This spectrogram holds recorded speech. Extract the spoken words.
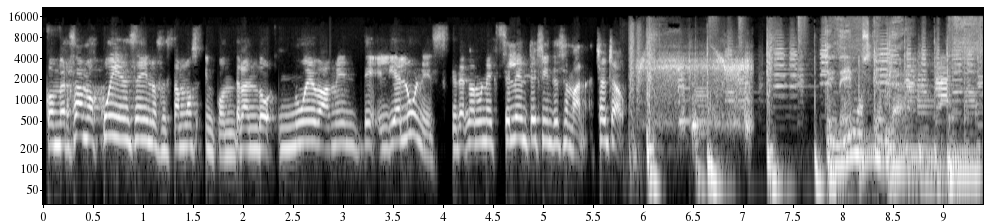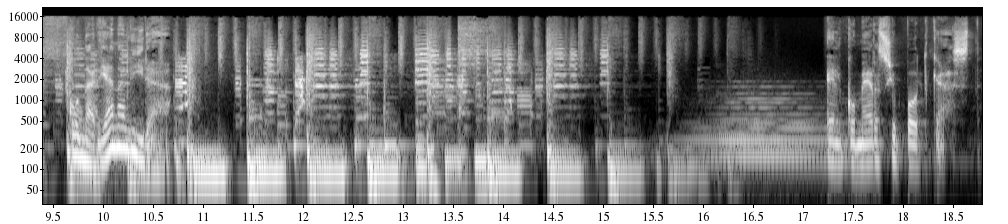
Conversamos, cuídense y nos estamos encontrando nuevamente el día lunes. Que tengan un excelente fin de semana. Chao, chao. Tenemos que hablar con Ariana Lira. El Comercio Podcast.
